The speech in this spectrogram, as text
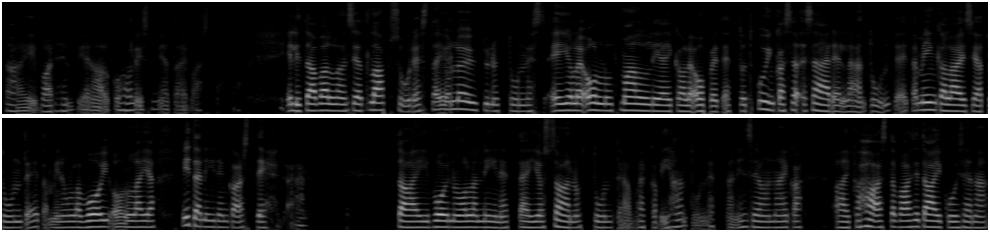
tai vanhempien alkoholismia tai vastaavaa. Eli tavallaan sieltä lapsuudesta ei ole löytynyt tunne, ei ole ollut mallia eikä ole opetettu, että kuinka säädellään tunteita, minkälaisia tunteita minulla voi olla ja mitä niiden kanssa tehdään. Tai voinut olla niin, että ei ole saanut tuntea vaikka vihan tunnetta, niin se on aika, aika haastavaa sit aikuisena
